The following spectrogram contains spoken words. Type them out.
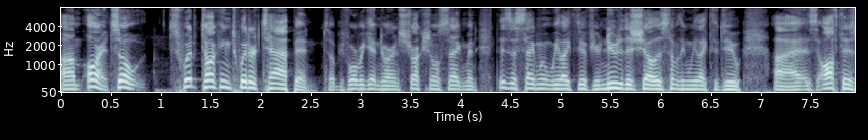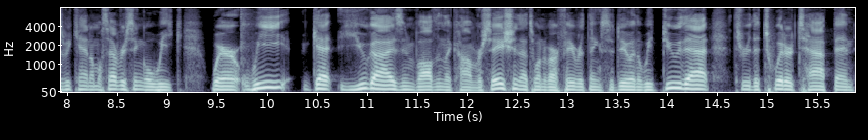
Um, all right, so. Talking Twitter tap in. So before we get into our instructional segment, this is a segment we like to do. If you're new to the show, this is something we like to do uh, as often as we can, almost every single week, where we get you guys involved in the conversation. That's one of our favorite things to do, and we do that through the Twitter tap in.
